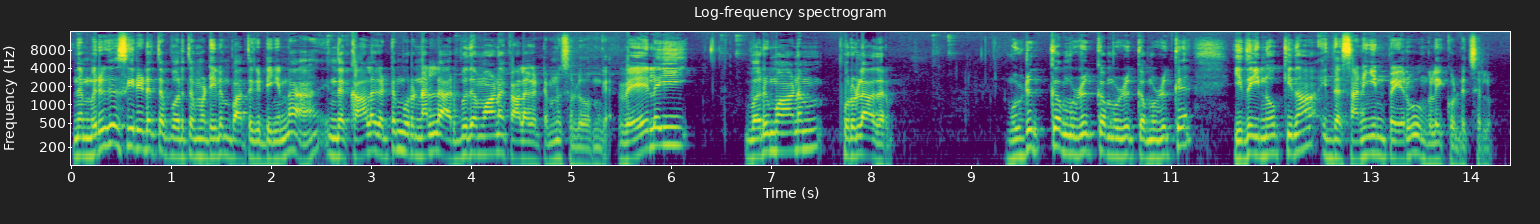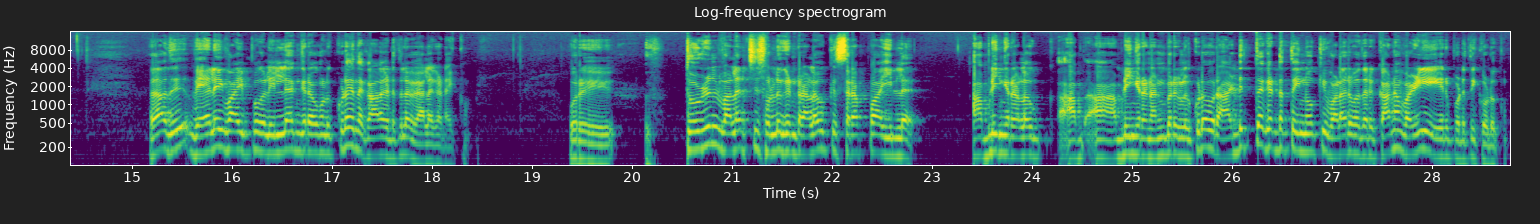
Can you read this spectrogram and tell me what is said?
இந்த மிருகசீரிடத்தை பொறுத்த மட்டிலும் பார்த்துக்கிட்டிங்கன்னா இந்த காலகட்டம் ஒரு நல்ல அற்புதமான காலகட்டம்னு சொல்லுவோங்க வேலை வருமானம் பொருளாதாரம். முழுக்க முழுக்க முழுக்க முழுக்க இதை நோக்கி தான் இந்த சனியின் பெயர்வு உங்களை கொண்டு செல்லும். அதாவது வேலை வாய்ப்புகள் இல்லைங்கிறவங்களுக்கு கூட இந்த காலகட்டத்தில் வேலை கிடைக்கும். ஒரு தொழில் வளர்ச்சி சொல்லுகின்ற அளவுக்கு சிறப்பாக இல்லை அப்படிங்கிற அளவுக்கு அப்- அப்படிங்கிற நண்பர்களுக்கு கூட ஒரு அடுத்த கட்டத்தை நோக்கி வளருவதற்கான வழியை ஏற்படுத்தி கொடுக்கும்.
